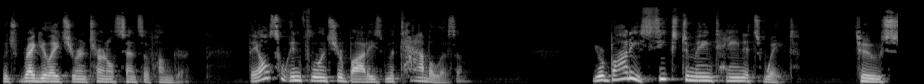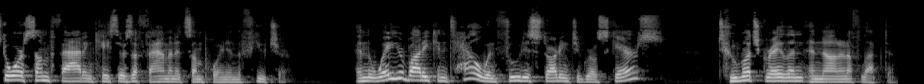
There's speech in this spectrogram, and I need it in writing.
which regulates your internal sense of hunger. They also influence your body's metabolism. Your body seeks to maintain its weight, to store some fat in case there's a famine at some point in the future. And the way your body can tell when food is starting to grow scarce, too much ghrelin and not enough leptin.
